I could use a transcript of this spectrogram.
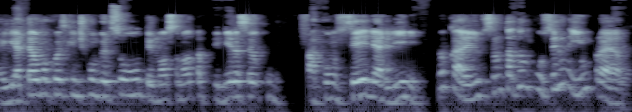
e até uma coisa que a gente conversou ontem, nossa nota primeira saiu com aconselha a Aline, não, cara, você não está dando conselho nenhum para ela,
